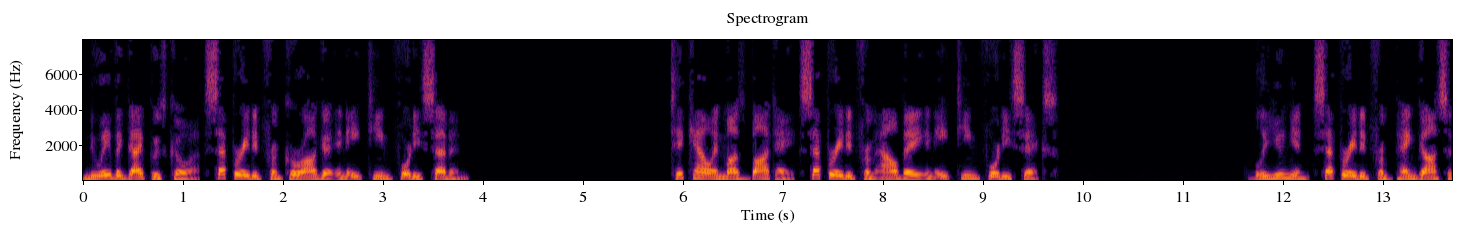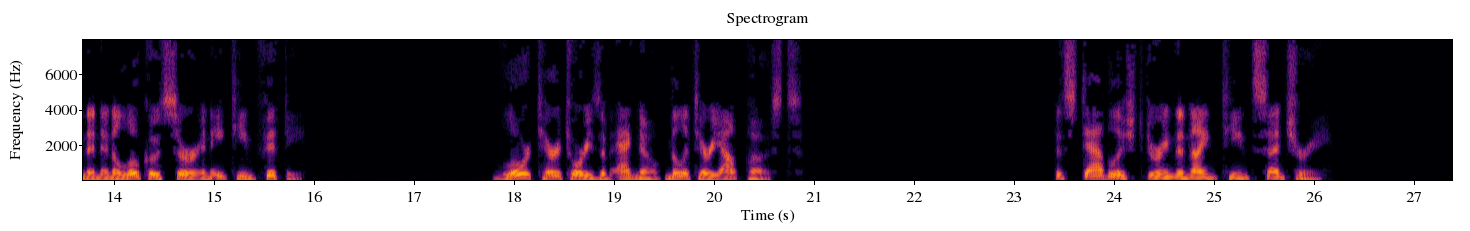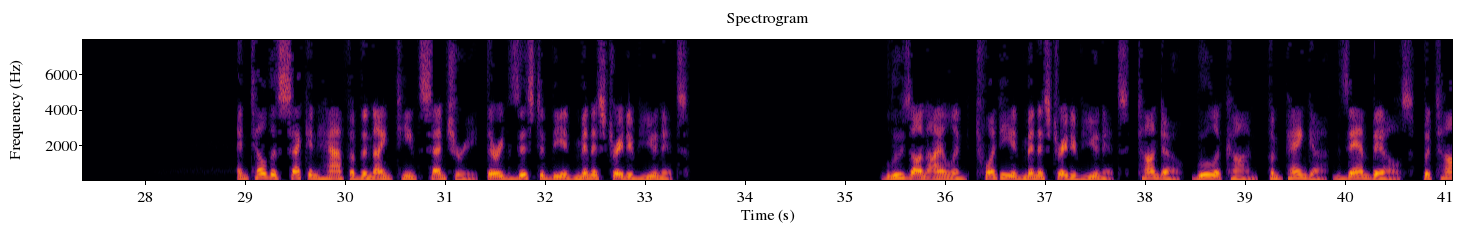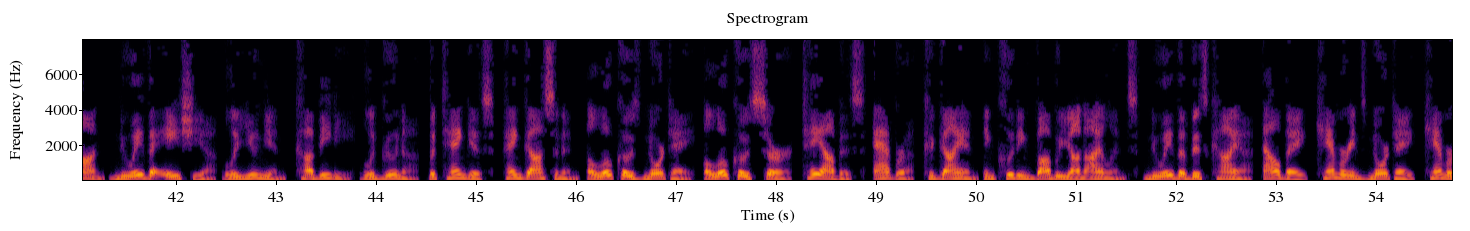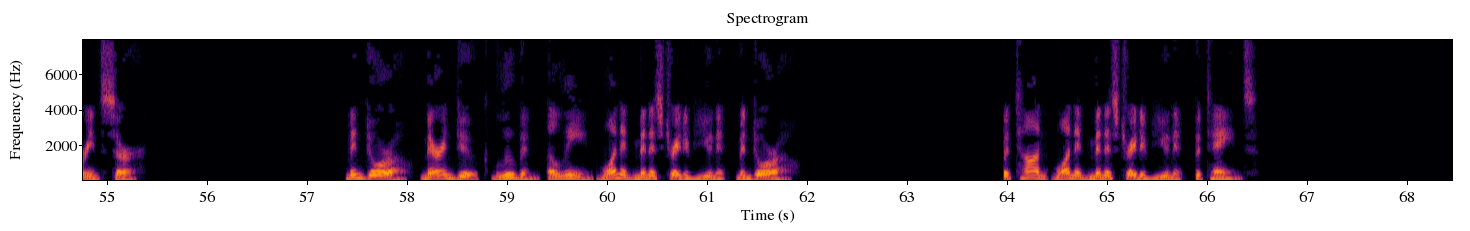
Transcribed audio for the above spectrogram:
Nueva Guipuzcoa, separated from Caraga in 1847. Ticao and Masbate, separated from Albay in 1846. La Union, separated from Pangasinan and Ilocos Sur in 1850. Lower territories of Agno, military outposts. Established during the 19th century until the second half of the 19th century, there existed the administrative units Luzon Island 20 administrative units, Tondo, Bulacan, Pampanga, Zambales, Bataan, Nueva Ecija, La Union, Cavite, Laguna, Batangas, Pangasinan, Ilocos Norte, Ilocos Sur, Tayabas, Abra, Cagayan including Babuyan Islands, Nueva Vizcaya, Albay, Camarines Norte, Camarines Sur. Mindoro, Marinduque, Luban, Aline 1 administrative unit, Mindoro. Bataan 1 administrative unit, Batanes.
